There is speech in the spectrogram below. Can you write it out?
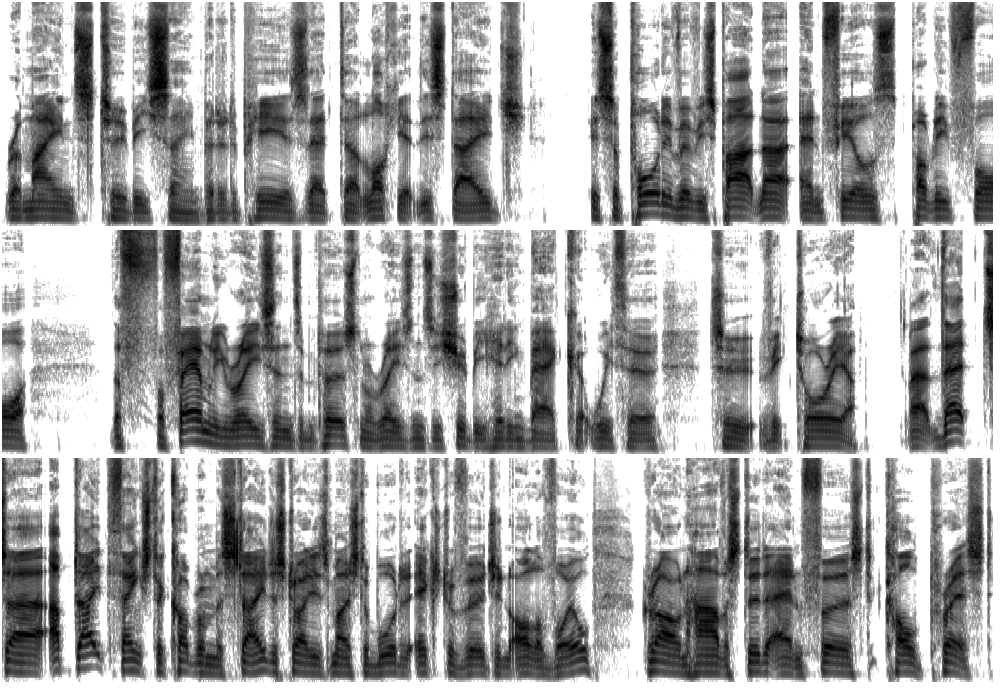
remains to be seen. But it appears that uh, Lachie at this stage is supportive of his partner and feels probably for the for family reasons and personal reasons he should be heading back with her to Victoria. Uh, that uh, update, thanks to Cobram Estate, Australia's most awarded extra virgin olive oil, grown, harvested, and first cold pressed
